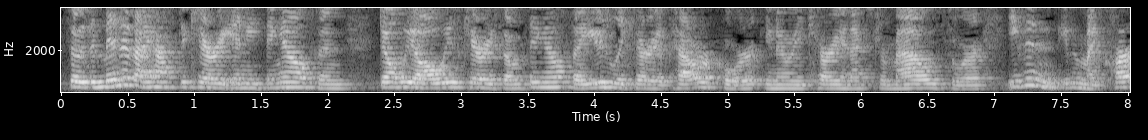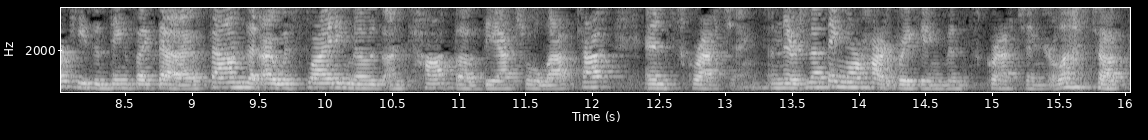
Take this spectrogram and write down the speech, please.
So the minute I have to carry anything else, and don't we always carry something else? I usually carry a power cord, you know, you carry an extra mouse or even, even my car keys and things like that. I found that I was sliding those on top of the actual laptop and scratching. And there's nothing more heartbreaking than scratching your laptop.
